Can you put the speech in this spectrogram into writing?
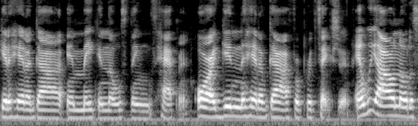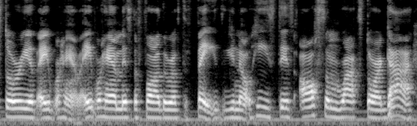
get ahead of God and making those things happen or getting ahead of God for protection. And we all know the story of Abraham. Abraham is the father of the faith. You know, he's this awesome rock star guy,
